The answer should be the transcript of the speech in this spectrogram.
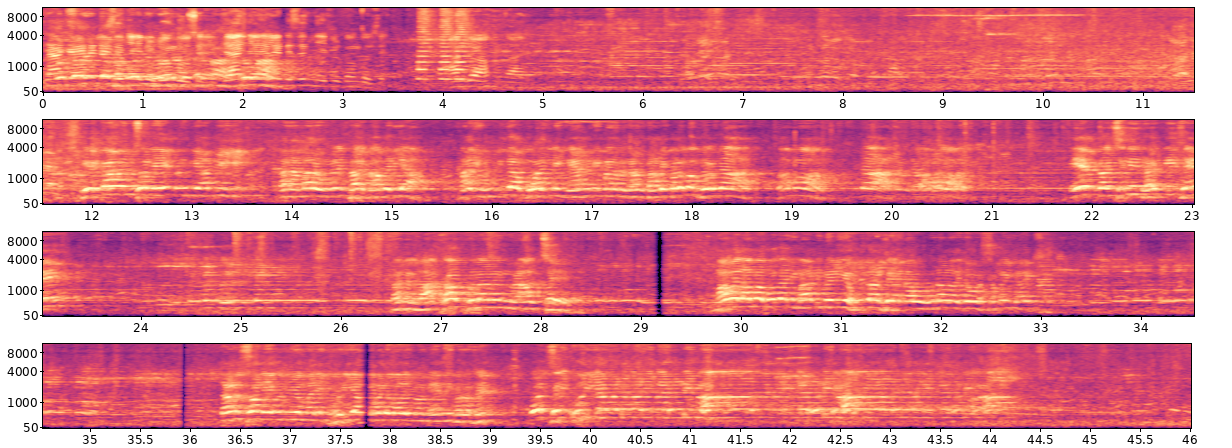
જ્યાં જ્યાં એલઈડી એટલું ડોંગું છે જ્યાં જ્યાં એલઈડી એટલું ડોંગું છે આમ જો આમ આમ. એકાવનસો ને એક રૂપિયા આપી અને અમારા ઉમેશભાઈ બાબરિયા મારી ઉમદા ભોજની મેળવી મારા સાથે જોરદાર કચ્છની ધરતી છે અને લાખા ફૂલાનું રાજ છે. માવલ માવલામાં પોતાની માટી મેળીએ હુતા છે આવો ઉનાળા જેવો સમય જાય છે. ત્રણસો ને એક રૂપિયા મારી ઘોડિયા વડવાળીમાં મહેંદી ભરો છે. કોણ છે? ઘોડિયા પડવાળી મેરડી બહાર.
